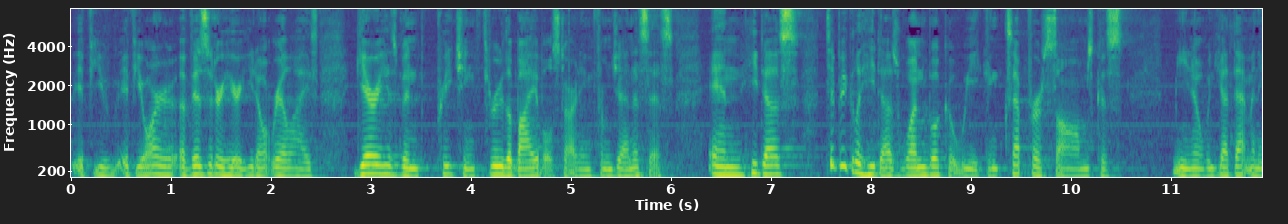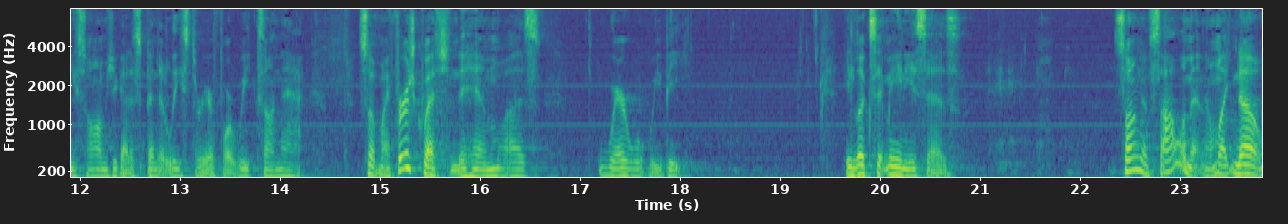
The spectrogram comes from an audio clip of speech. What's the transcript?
if, you, if you are a visitor here, you don't realize Gary has been preaching through the Bible starting from Genesis. And he does, typically, he does one book a week, except for Psalms, because, you know, when you got that many Psalms, you got to spend at least three or four weeks on that. So my first question to him was, Where will we be? He looks at me and he says, Song of Solomon. I'm like, No.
